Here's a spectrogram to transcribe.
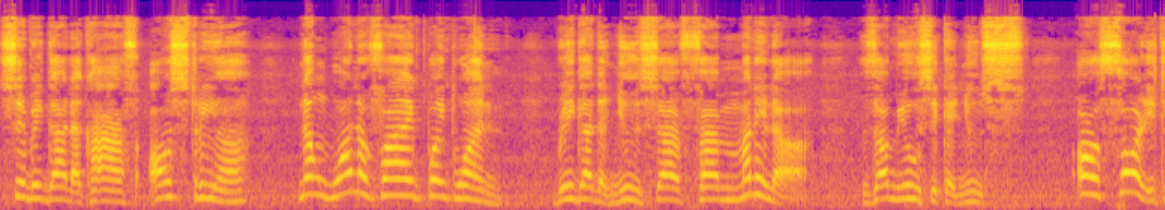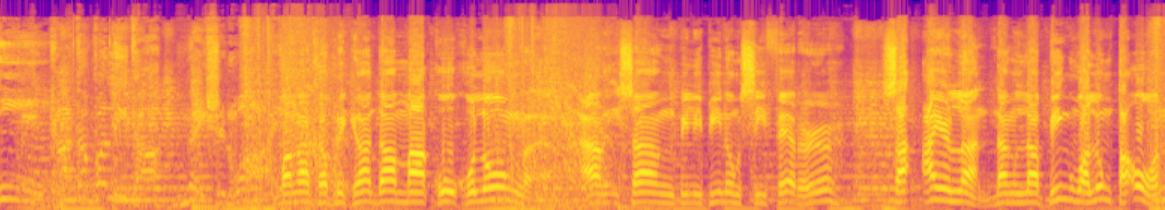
si Brigada Kath Austria ng 105.1 Brigada News FM Manila, The Music and News Authority. Mga kabrigada, makukulong ang isang Pilipinong seafarer sa Ireland ng labing walong taon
